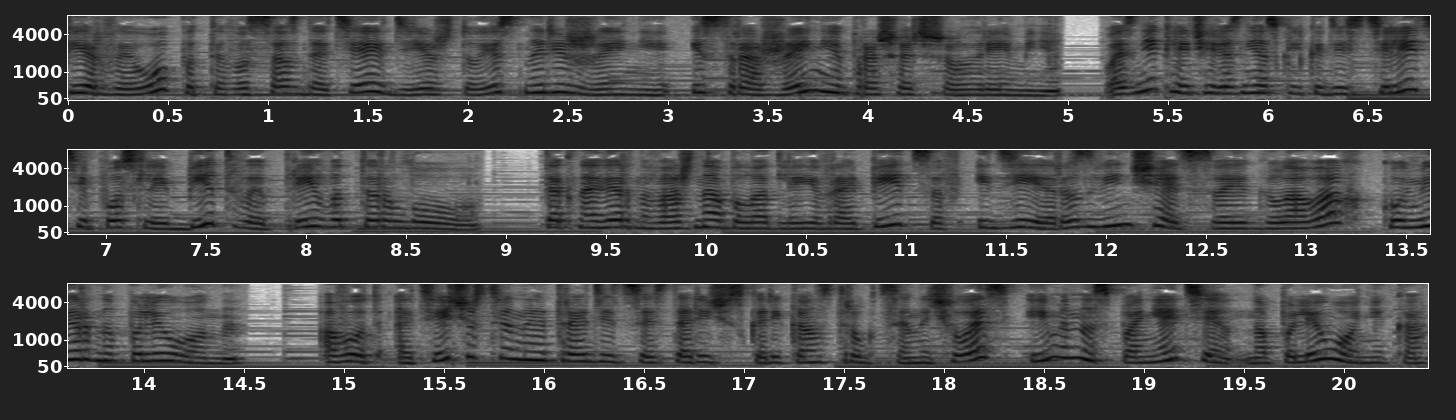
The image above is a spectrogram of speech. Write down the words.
Первые опыты воссоздать и одежду, и снаряжение, и сражения прошедшего времени возникли через несколько десятилетий после битвы при Ватерлоу. Так, наверное, важна была для европейцев идея развенчать в своих головах кумир Наполеона. А вот отечественная традиция исторической реконструкции началась именно с понятия «наполеоника»,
